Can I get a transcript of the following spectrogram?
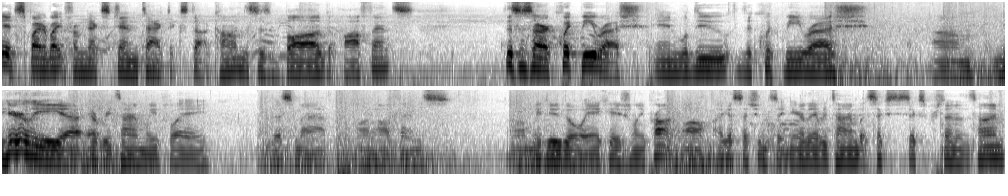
It's Spiderbite from NextGenTactics.com. This is Bog Offense. This is our quick B rush, and we'll do the quick B rush um, nearly uh, every time we play this map on offense. Um, we do go away occasionally. Pro well, I guess I shouldn't say nearly every time, but 66% of the time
